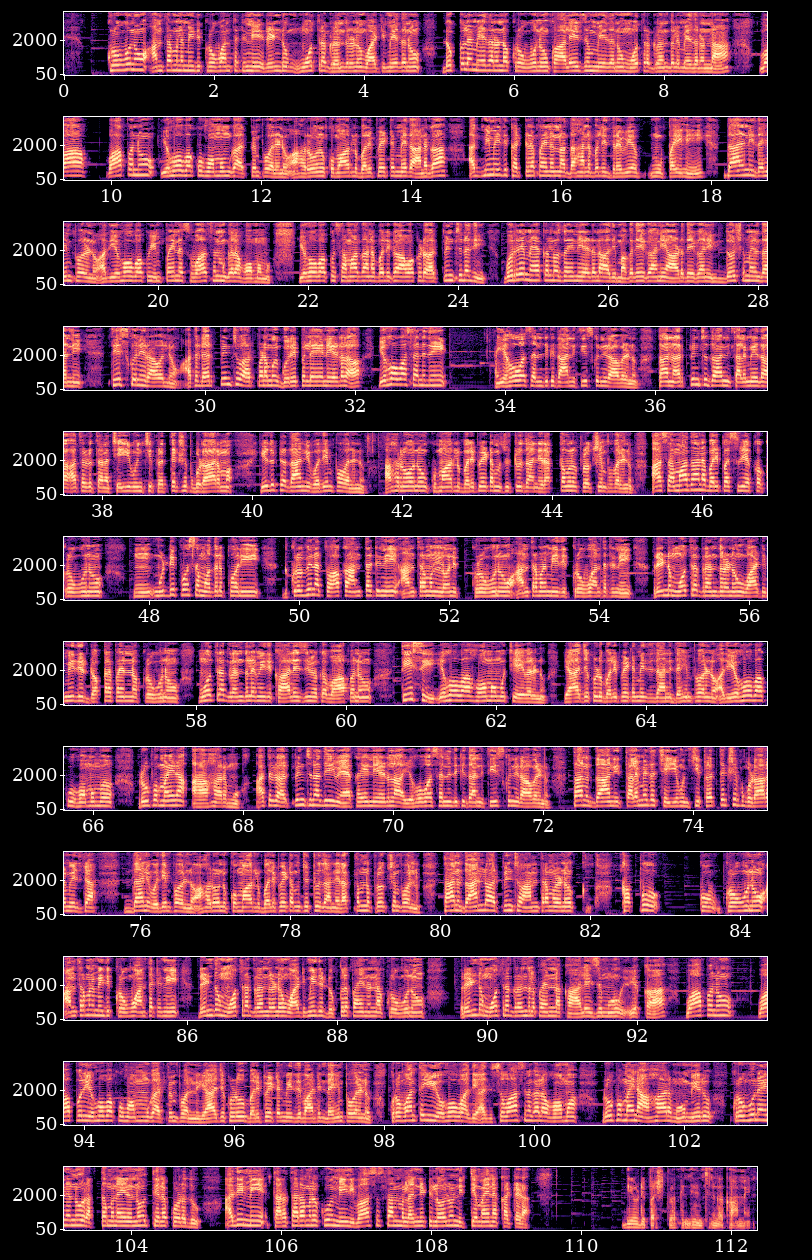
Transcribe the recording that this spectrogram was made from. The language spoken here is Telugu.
క్రొవ్వును అంతముల మీది క్రొవ్వు అంతటిని రెండు మూత్ర గ్రంథులను వాటి మీదను డొక్కుల మీదనున్న క్రొవ్వును కాలేజం మీదను మూత్ర గ్రంథుల మీదనున్న వా వాపను యహోవకు హోమంగా అర్పింపవలను. అహరోను కుమారులు బలిపేటం మీద అనగా అగ్ని మీద కట్టెలపైనన్న దహన బలి ద్రవ్యము పైని దానిని దహింపవలను. అది యహోవాకు ఇంపైన సువాసనము గల హోమము. యహోవాకు సమాధాన బలిగా ఒకడు అర్పించినది గొర్రె మేకలను దైన ఎడల అది మగదే గాని ఆడదే గాని నిర్దోషమైన దాన్ని తీసుకుని రావలను. అతడు అర్పించు అర్పణము గొర్రె పిల్ల అయిన ఎడల యహోవా సన్నిధిని యహోవ సన్నిధికి దాన్ని తీసుకుని రావలను. తాను అర్పించు దాన్ని తల మీద అతడు తన చెయ్యి ఉంచి ప్రత్యక్షపు గుడారము ఎదుట దాన్ని వధింపవలను. అహరోను కుమారులు బలిపేటము చుట్టూ దాని రక్తమును ప్రోక్షింపవలను. ఆ సమాధాన బలిపశువు యొక్క క్రొవ్వును ముడ్డిపోస మొదలుకొని క్రొవ్విన తోక అంతటిని అంతరములలోని క్రొవ్వును అంతరముల మీది క్రొవ్వు అంతటిని రెండు మూత్ర గ్రంథులను వాటి మీది డొక్కలపైన క్రొవ్వును మూత్ర గ్రంథుల మీది కాలేజీ యొక్క వాపను తీసి యహోవా హోమము చేయవలను. యాజకుడు బలిపేట మీద దాన్ని దహింపవలను. అది యహోవాకు హోమము రూపమైన ఆహారము. అతడు అర్పించినది మేకైన ఎడల యహోవా సన్నిధికి దాన్ని తీసుకుని రావలను. తాను దాని తల మీద చెయ్యి ఉంచి ప్రత్యక్షపు గుడారం ఎదుట దాన్ని వధింపవలను. అహరోను కుమారులు బలిపీఠం చుట్టూ దాని రక్తమును ప్రోక్షింపవలను. తాను దానిలో అర్పించు అంతరములను కప్పు క్రొవ్వును అంతరముల మీద క్రొవ్వు అంతటిని రెండు మూత్ర గ్రంథులను వాటి మీద డొక్కుల పైన క్రొవ్వును రెండు మూత్ర గ్రంథుల పైన కాలేజము యొక్క వాపను వాపులు యహోవాకు హోమముగా అర్పింపవలను. యాజకుడు బలిపీఠం మీద వాటిని దహింపవలను. క్రొవ్వంతయు యహోవాది. అది సువాసన గల హోమ రూపమైన ఆహారము. మీరు క్రొవ్వునైనను రక్తమునైనను తినకూడదు. అది మీ తరతరములకు మీ నివాస స్థానములన్నిటిలోనూ నిత్యమైన కట్టడ. దేవుడి పరిస్థితుల కింద కామెంట్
